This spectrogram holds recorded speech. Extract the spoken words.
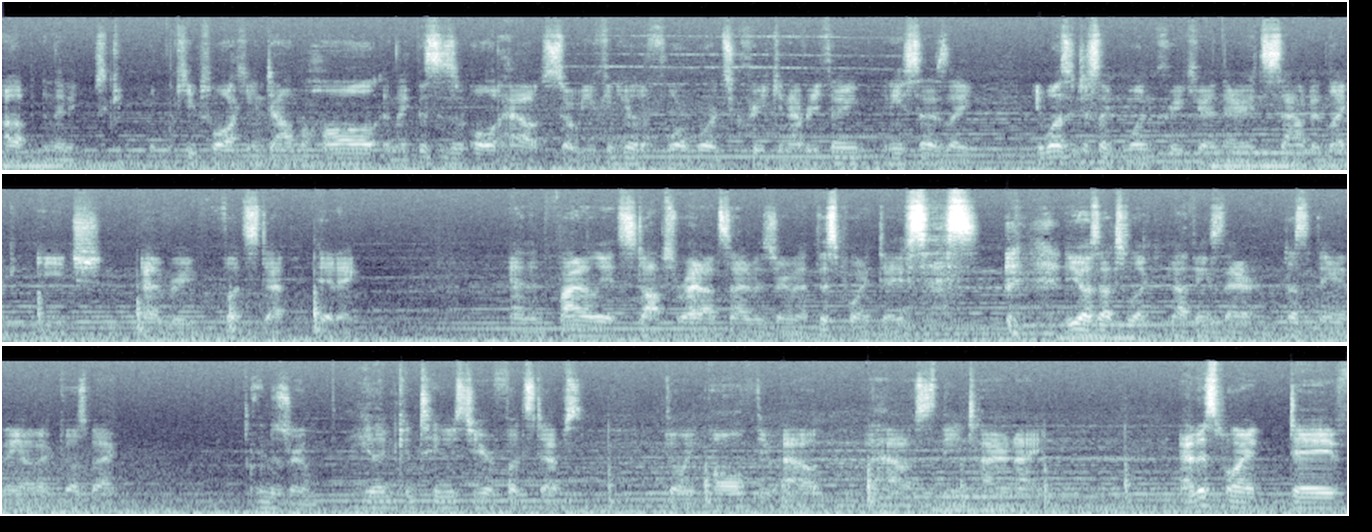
up, and then he keeps walking down the hall. And like this is an old house, so you can hear the floorboards creak and everything. And he says like it wasn't just like one creak here and there. It sounded like each every footstep hitting. And then finally, it stops right outside of his room. At this point, Dave says, he goes out to look. Nothing's there. Doesn't think anything of it. Goes back in his room. He then continues to hear footsteps going all throughout the house the entire night. At this point, Dave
